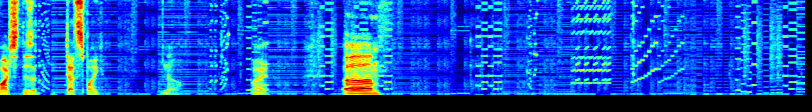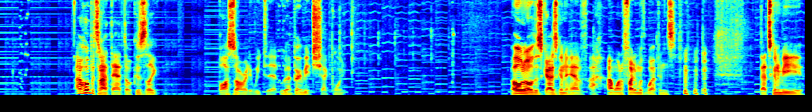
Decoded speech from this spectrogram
Watch, there's a death spike. No. Hope it's not that, though, because, like, boss is already weak to that. Ooh, that better be a checkpoint. Oh, no, this guy's gonna have... I, I want to fight him with weapons. That's gonna be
